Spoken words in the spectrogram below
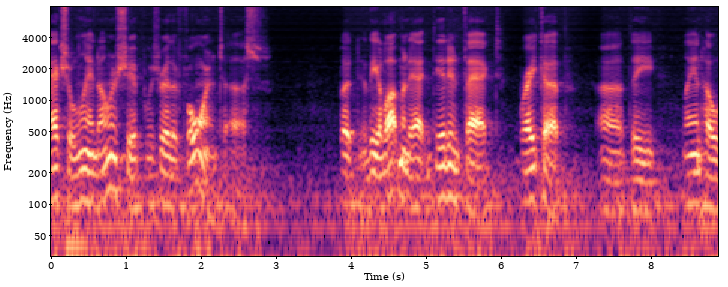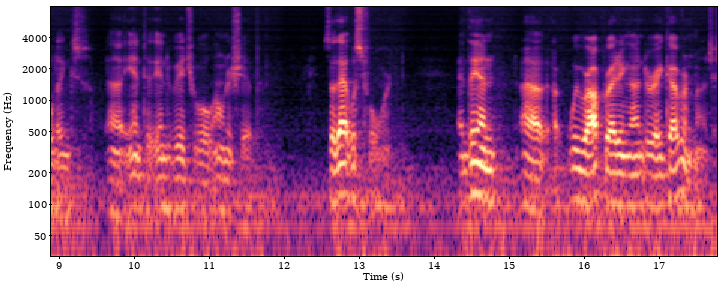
actual land ownership was rather foreign to us. But the Allotment Act did, in fact, break up uh, the land holdings uh, into individual ownership. So that was foreign. And then uh, we were operating under a government.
